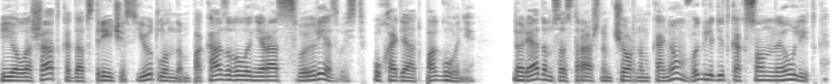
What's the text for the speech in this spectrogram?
Ее лошадка до встречи с Ютландом показывала не раз свою резвость, уходя от погони, но рядом со страшным черным конем выглядит как сонная улитка.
